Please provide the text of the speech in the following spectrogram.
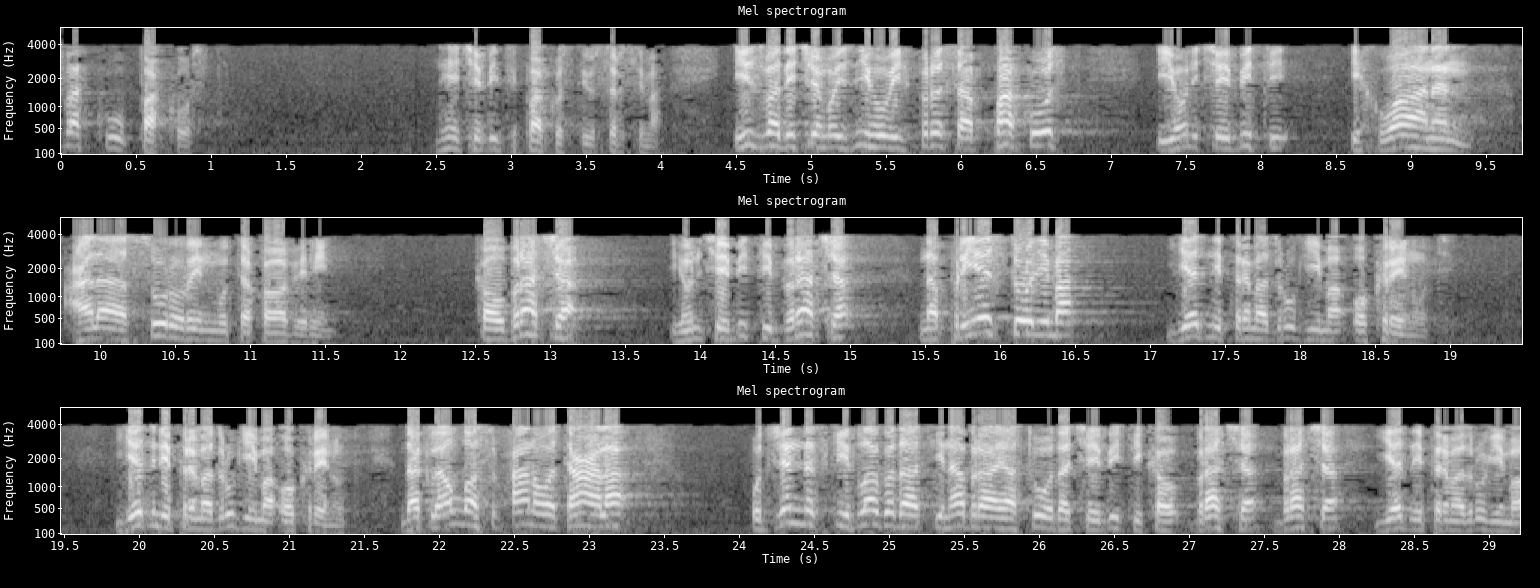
svaku pakost. Neće biti pakosti u srcima. Izvadit ćemo iz njihovih prsa pakost i oni će biti ihwanan ala sururin mutakabirin. Kao braća i oni će biti braća na prijestoljima jedni prema drugima okrenuti. Jedni prema drugima okrenuti. Dakle Allah subhanahu wa ta'ala od džennetskih blagodati nabraja to da će biti kao braća, braća jedni prema drugima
